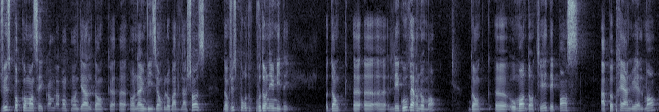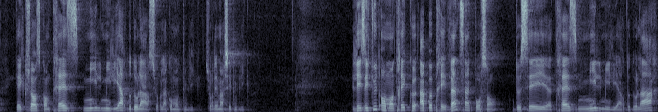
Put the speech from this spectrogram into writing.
juste pour commencer, comme la Banque mondiale, donc, euh, on a une vision globale de la chose. Donc, juste pour vous donner une idée. Donc, euh, euh, les gouvernements donc, euh, au monde entier dépensent à peu près annuellement quelque chose comme 13 000 milliards de dollars sur la commande publique, sur les marchés publics. Les études ont montré qu'à peu près 25% de ces 13 000 milliards de dollars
